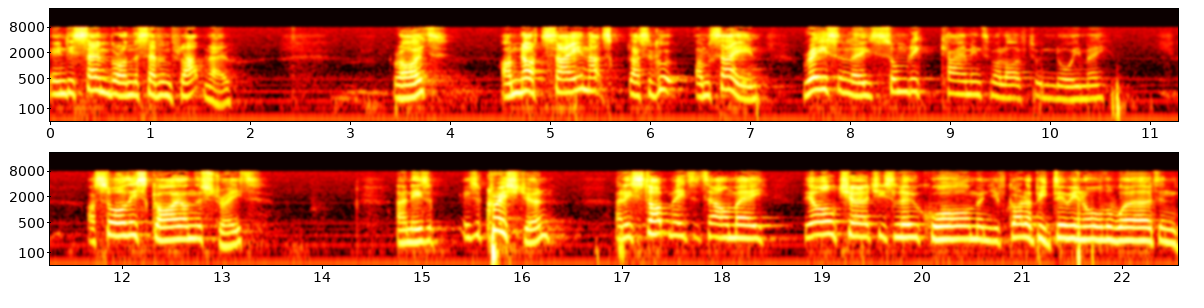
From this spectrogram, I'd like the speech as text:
in December on the seventh lap now. Right? I'm not saying that's, that's a good, I'm saying recently somebody came into my life to annoy me. I saw this guy on the street, and he's a, he's a Christian, and he stopped me to tell me the old church is lukewarm, and you've got to be doing all the word and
